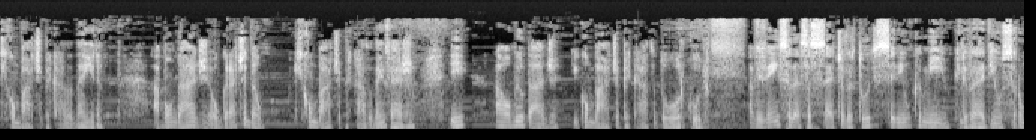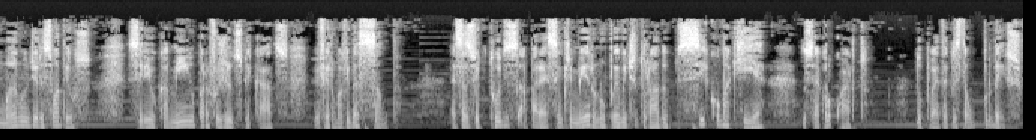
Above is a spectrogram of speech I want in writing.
que combate o pecado da ira, a bondade ou gratidão, que combate o pecado da inveja, e a humildade, que combate o pecado do orgulho. A vivência dessas sete virtudes seria um caminho que levaria o ser humano em direção a Deus. Seria o caminho para fugir dos pecados, viver uma vida santa. Essas virtudes aparecem primeiro no poema intitulado Psicomaquia, do século IV, do poeta cristão Prudêncio.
